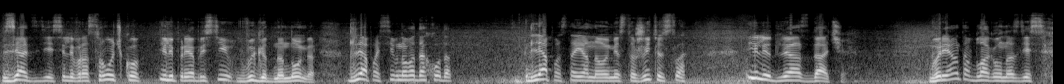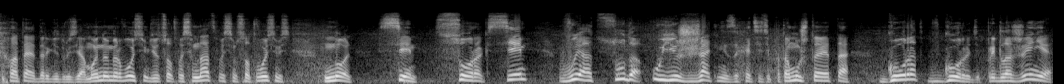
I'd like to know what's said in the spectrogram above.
взять здесь или в рассрочку, или приобрести выгодно номер для пассивного дохода, для постоянного места жительства или для сдачи. Вариантов, благо, у нас здесь хватает, дорогие друзья. Мой номер 8 918 880 07 47. Вы отсюда уезжать не захотите, потому что это город в городе. Предложение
